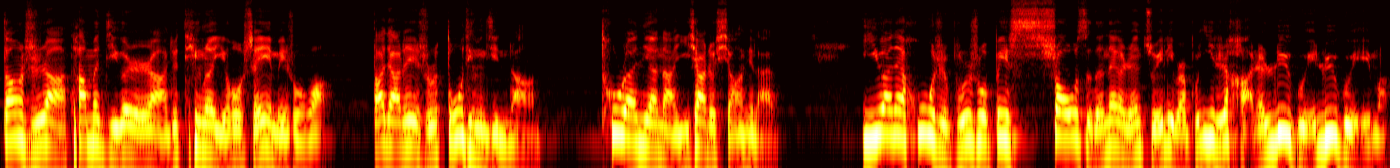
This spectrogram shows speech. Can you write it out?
当时啊，他们几个人啊就听了以后，谁也没说话。大家这时候都挺紧张的，突然间呢，一下就想起来了，医院那护士不是说被烧死的那个人嘴里边不一直喊着“绿鬼，绿鬼”吗？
